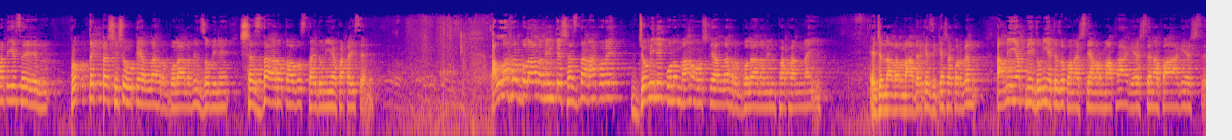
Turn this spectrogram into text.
পাঠিয়েছেন, প্রত্যেকটা শিশুকে আল্লাহ রব্বুল আলমিন জমিনে সেজদারত অবস্থায় দুনিয়া পাঠাইছেন। আল্লাহ রব্বুল আলমিনকে সেজদা না করে জমিনে কোন মানুষকে আল্লাহ রব্বুল আলমিন পাঠান নাই। এজন্য আমার মাদেরকে জিজ্ঞাসা করবেন, আমি আপনি দুনিয়াতে যখন আসছি, আমার মাথা আগে আসছে না পা আগে আসছে?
